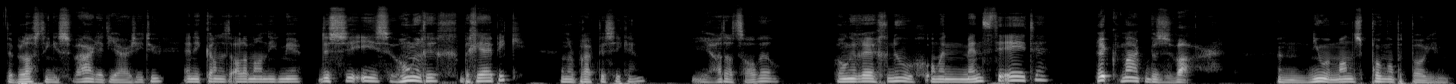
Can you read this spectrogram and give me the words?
De belasting is zwaar dit jaar, ziet u, en ik kan het allemaal niet meer. Dus ze is hongerig, begrijp ik? onderbrak de sik hem. Ja, dat zal wel. Hongerig genoeg om een mens te eten? Ik maak bezwaar. Een nieuwe man sprong op het podium.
